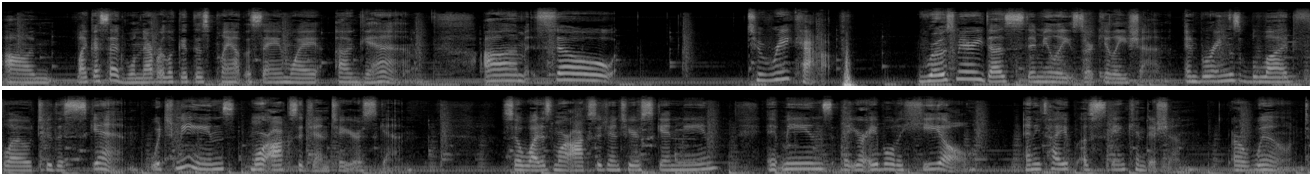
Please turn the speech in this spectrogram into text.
Um, like I said, we'll never look at this plant the same way again. Um, so, to recap, rosemary does stimulate circulation and brings blood flow to the skin, which means more oxygen to your skin. So, what does more oxygen to your skin mean? It means that you're able to heal any type of skin condition or wound.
